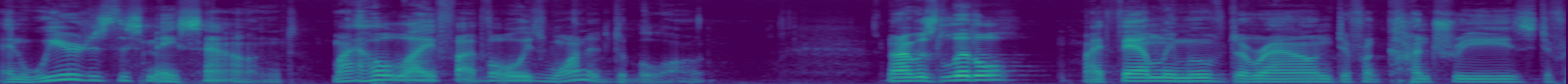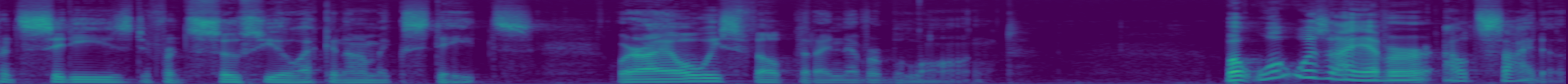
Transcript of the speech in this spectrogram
And weird as this may sound, my whole life I've always wanted to belong. When I was little, my family moved around different countries, different cities, different socioeconomic states, where I always felt that I never belonged. But what was I ever outside of?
